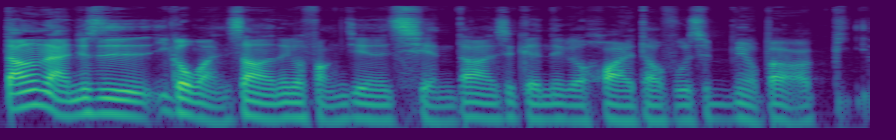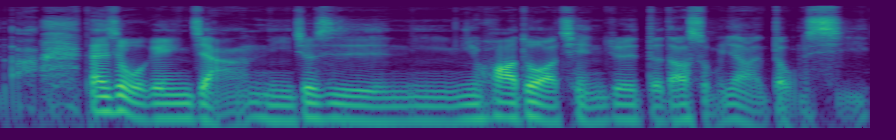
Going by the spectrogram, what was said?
当然就是一个晚上的那个房间的钱，当然是跟那个华尔道夫是没有办法比啦。但是我跟你讲，你就是你你花多少钱，你就会得到什么样的东西。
